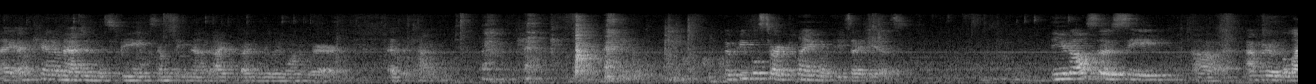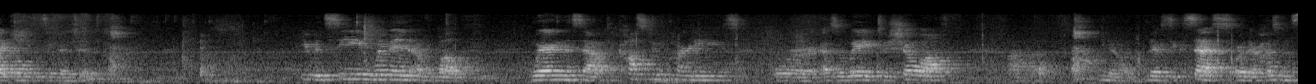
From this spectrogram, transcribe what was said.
I, I can't imagine this being something that I, I really want to wear at the time. But people started playing with these ideas. And you'd also see, uh, after the light bulb was invented, you would see women of wealth wearing this out to costume parties or as a way to show off uh, you know, their success or their husband's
